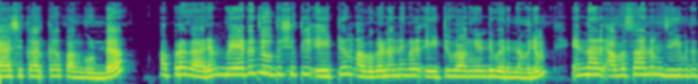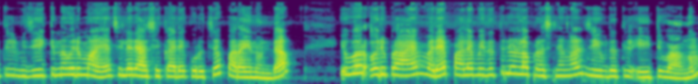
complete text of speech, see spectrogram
രാശിക്കാർക്ക് പങ്കുണ്ട്. അപ്രകാരം വേദജ്യോതിഷത്തിൽ ഏറ്റവും അവഗണനകൾ ഏറ്റുവാങ്ങേണ്ടി വരുന്നവരും എന്നാൽ അവസാനം ജീവിതത്തിൽ വിജയിക്കുന്നവരുമായ ചില രാശിക്കാരെക്കുറിച്ച് പറയുന്നുണ്ട്. ഇവർ ഒരു പ്രായം വരെ പല വിധത്തിലുള്ള പ്രശ്നങ്ങൾ ജീവിതത്തിൽ ഏറ്റുവാങ്ങും.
